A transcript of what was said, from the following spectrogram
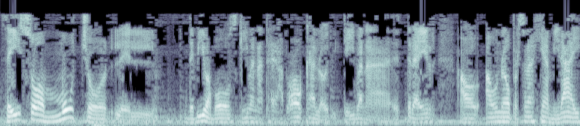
se hizo mucho el, de viva voz que iban a traer a Vocaloid y que iban a traer a, un nuevo personaje, a Mirai,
